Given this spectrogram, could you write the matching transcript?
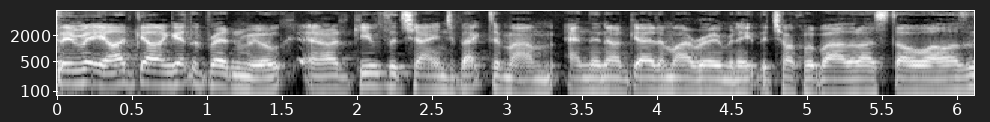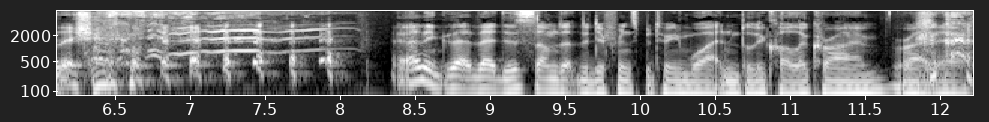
See me, I'd go and get the bread and milk, and I'd give the change back to Mum, and then I'd go to my room and eat the chocolate bar that I stole while I was there. I think that, that just sums up the difference between white and blue collar crime right there.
